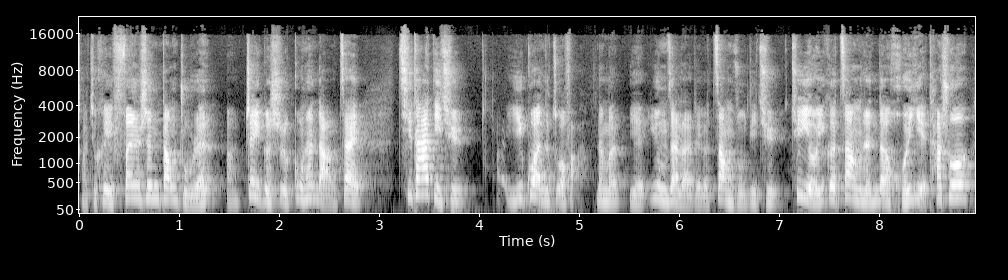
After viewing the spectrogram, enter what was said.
啊，就可以翻身当主人啊。这个是共产党在其他地区一贯的做法，那么也用在了这个藏族地区。就有一个藏人的回忆，他说。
